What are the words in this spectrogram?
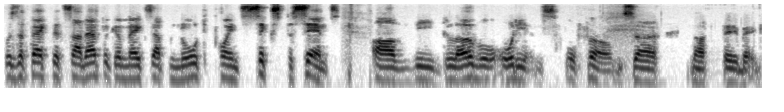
was the fact that South Africa makes up 0.6% of the global audience for film. So not very big.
